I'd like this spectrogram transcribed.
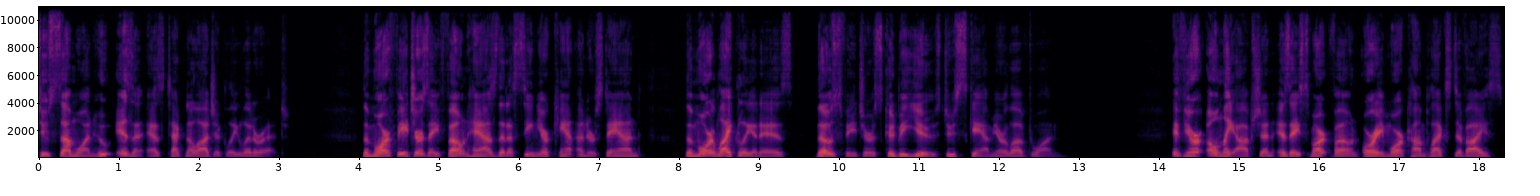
to someone who isn't as technologically literate. The more features a phone has that a senior can't understand, the more likely it is those features could be used to scam your loved one. If your only option is a smartphone or a more complex device,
